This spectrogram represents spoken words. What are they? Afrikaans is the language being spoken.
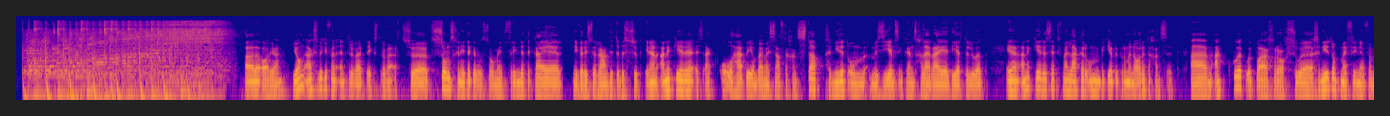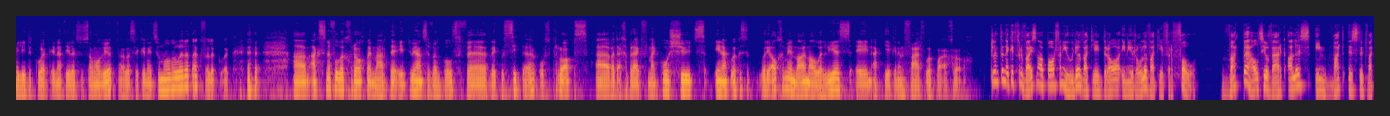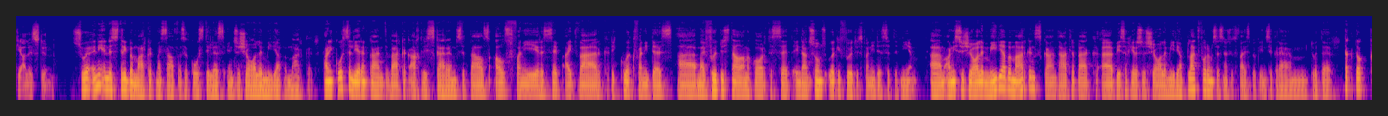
Hallo Aryan. Jong, ek's 'n bietjie van introvert ekstrovert. So soms geniet ek dit om so met vriende te kuier, nuwe restaurante te besoek en dan ander kere is ek all happy om by myself te gaan stap. Geniet dit om museums en kunsgalerye deur te loop. En dan ander kere is dit vir my lekker om 'n bietjie op die promenade te gaan sit. Um ek kook ook baie graag. So geniet dit om vir my vriende en familie te kook en natuurlik soos almal weet, hulle seker net so mal hoor dat ek vir hulle kook. Um ek sniffel ook graag by markte en tweehandse winkels vir rekwisiete of props uh wat ek gebruik vir my kos shoots en ek ook is oor die algemeen baie mal oor lees en ek teken en verf ook baie graag. Clinton, ek het verwys na 'n paar van die hoede wat jy dra en die rolle wat jy vervul. Wat behels jou werk alles en wat is dit wat jy alles doen? So in die industrie bemark ek myself as 'n kosstylus en sosiale media bemarker. Aan die kostelering-kant werk ek agter die skerms, dit behels als van die resep uitwerk, die kook van die dis, uh my fotostel aan mekaar te sit en dan soms ook die fotos van die disse te neem. Um aan die sosiale media bemarkingskant hardloop ek uh besighede sosiale media platforms, dis nou soos Facebook, Instagram, Twitter, TikTok.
